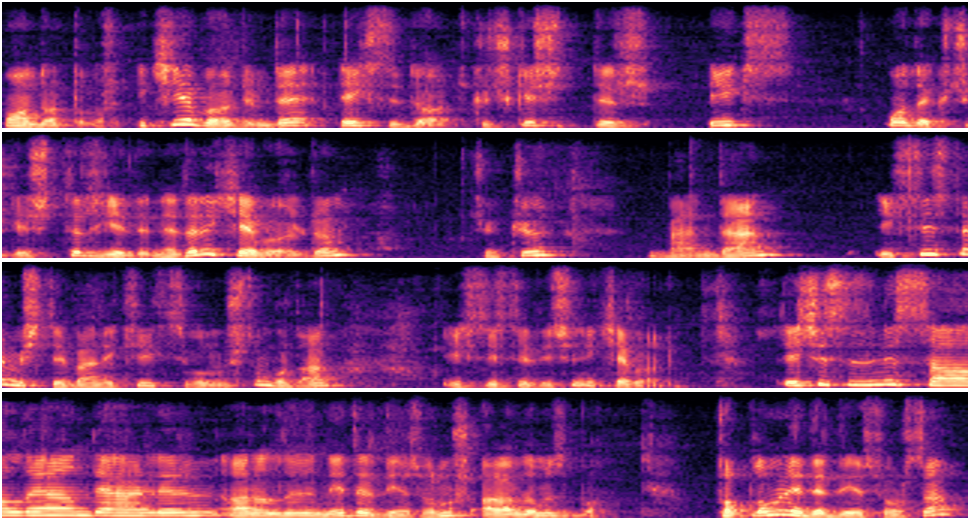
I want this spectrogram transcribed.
14 olur. 2'ye böldüğümde eksi 4 küçük eşittir x. O da küçük eşittir 7. Neden 2'ye böldüm? Çünkü benden X'i istemişti. Ben 2x bulmuştum. Buradan x istediği için 2'ye böldüm. Eşitsizliğini sağlayan değerlerin aralığı nedir diye sormuş. Aralığımız bu. Toplamı nedir diye sorsa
